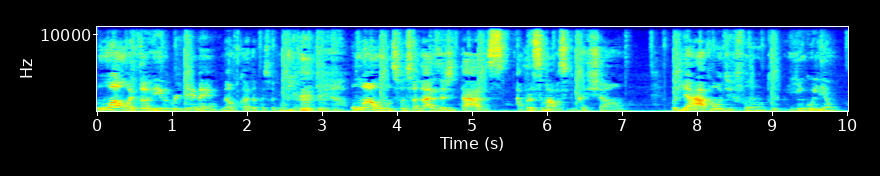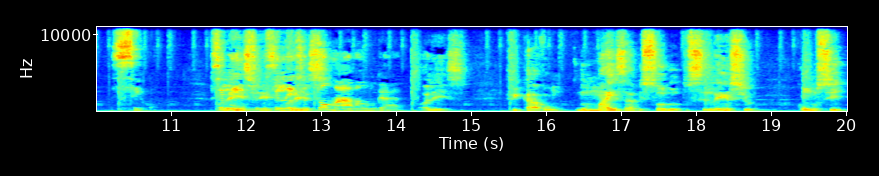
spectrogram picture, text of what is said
Um a um, eu tô rindo porque, né? Não, por causa da pessoa que morreu. um a um, os funcionários agitados aproximavam-se do caixão, olhavam o defunto e engoliam seco. Olha isso, Silêncio, o silêncio tomava o lugar. Olha isso. Ficavam no mais absoluto silêncio, como se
